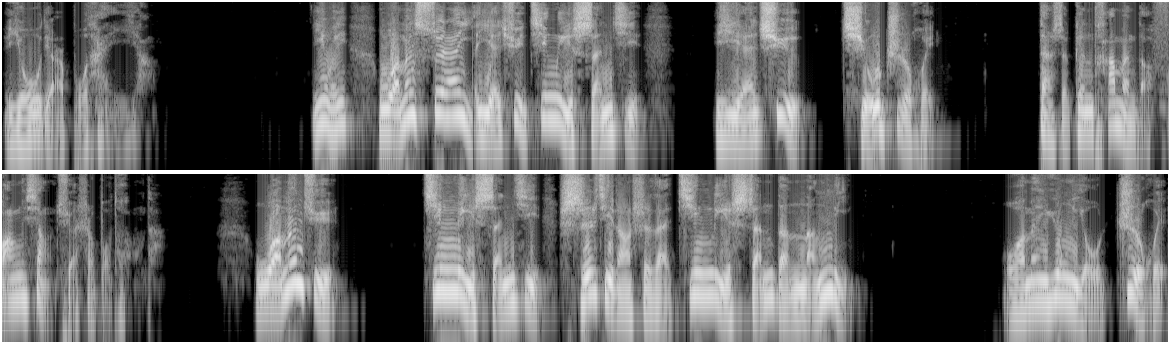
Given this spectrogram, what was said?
有点不太一样，因为我们虽然也去经历神迹，也去求智慧，但是跟他们的方向却是不同的。我们去经历神迹，实际上是在经历神的能力。我们拥有智慧，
